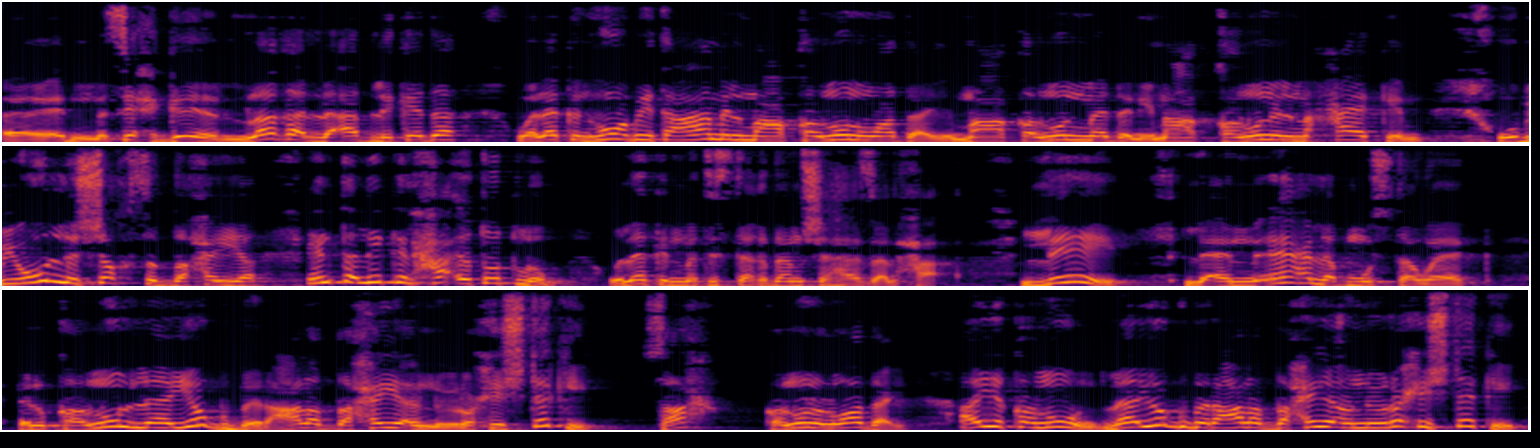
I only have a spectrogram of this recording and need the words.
آه المسيح جه لغى اللي قبل كده ولكن هو بيتعامل مع قانون وضعي مع قانون مدني مع قانون المحاكم وبيقول للشخص الضحية أنت ليك الحق تطلب ولكن ما تستخدمش هذا الحق. ليه؟ لأن اعلى بمستواك. القانون لا يجبر على الضحية أنه يروح يشتكي صح؟ قانون الوضعي أي قانون لا يجبر على الضحية أنه يروح يشتكي.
